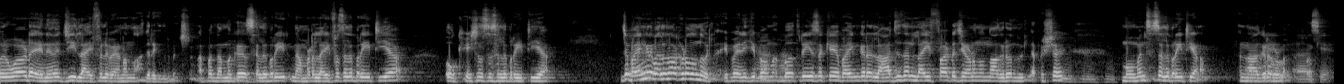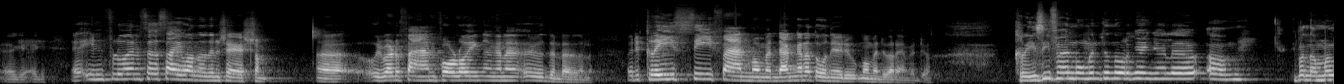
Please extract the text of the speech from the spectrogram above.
ഒരുപാട് എനർജി ലൈഫിൽ വേണമെന്ന് ആഗ്രഹിക്കുന്ന മനുഷ്യനാണ്. അപ്പം നമുക്ക് സെലിബ്രേറ്റ് നമ്മുടെ ലൈഫ് സെലിബ്രേറ്റ് ചെയ്യുക ഒക്കേഷൻസ് സെലിബ്രേറ്റ് ചെയ്യുക എന്നുവെച്ചാൽ ഭയങ്കര വലുതാക്കണമെന്നൊന്നുമില്ല. ഇപ്പം എനിക്കിപ്പം ബർത്ത്ഡേസ് ഒക്കെ ഭയങ്കര ലാർജ് ദൻ ലൈഫായിട്ട് ചെയ്യണമെന്നൊന്നും ആഗ്രഹമൊന്നുമില്ല. പക്ഷേ മൊമെന്റ്സ് സെലിബ്രേറ്റ് ചെയ്യണം എന്നാഗ്രഹമുള്ള ഇൻഫ്ലുവൻസേഴ്സ് ആയി വന്നതിന് ശേഷം ഒരുപാട് ഫാൻ ഫോളോയിങ് അങ്ങനെ ഇതുണ്ടായിരുന്നല്ലോ. ഒരു ക്രേസി ഫാൻ മൊമെന്റ് അങ്ങനെ തോന്നിയ ഒരു മൊമെന്റ് പറയാൻ പറ്റുമോ? ക്രേസി ഫാൻ മൂമെന്റ് എന്ന് പറഞ്ഞു കഴിഞ്ഞാൽ ഇപ്പം നമ്മൾ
